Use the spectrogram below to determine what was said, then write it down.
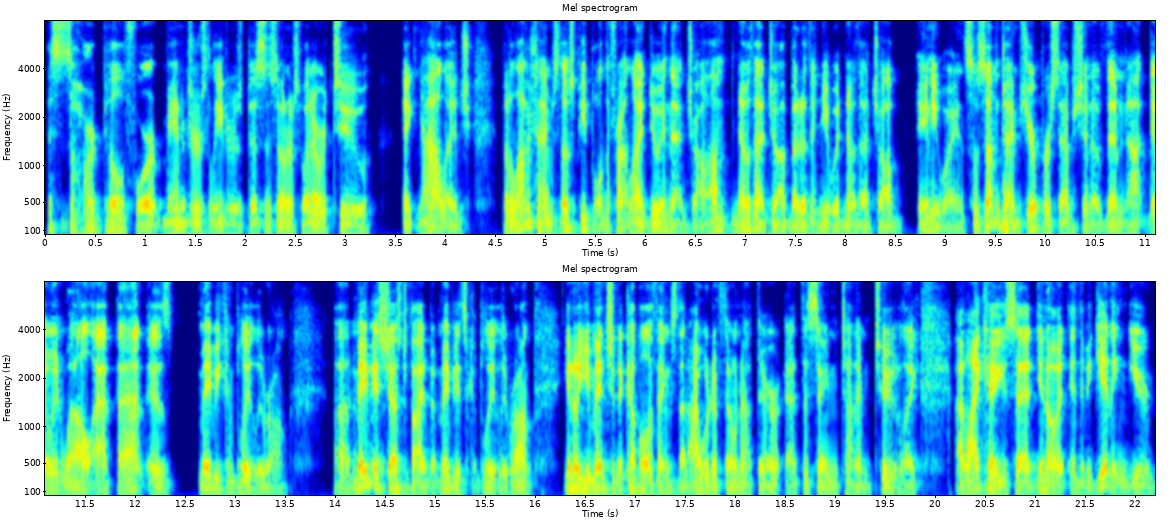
this is a hard pill for managers, leaders, business owners, whatever to acknowledge. But a lot of times those people on the front line doing that job know that job better than you would know that job anyway. And so sometimes your perception of them not doing well at that is maybe completely wrong. Uh, maybe it's justified, but maybe it's completely wrong. You know, you mentioned a couple of things that I would have thrown out there at the same time too. Like I like how you said, you know, in, in the beginning, you're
